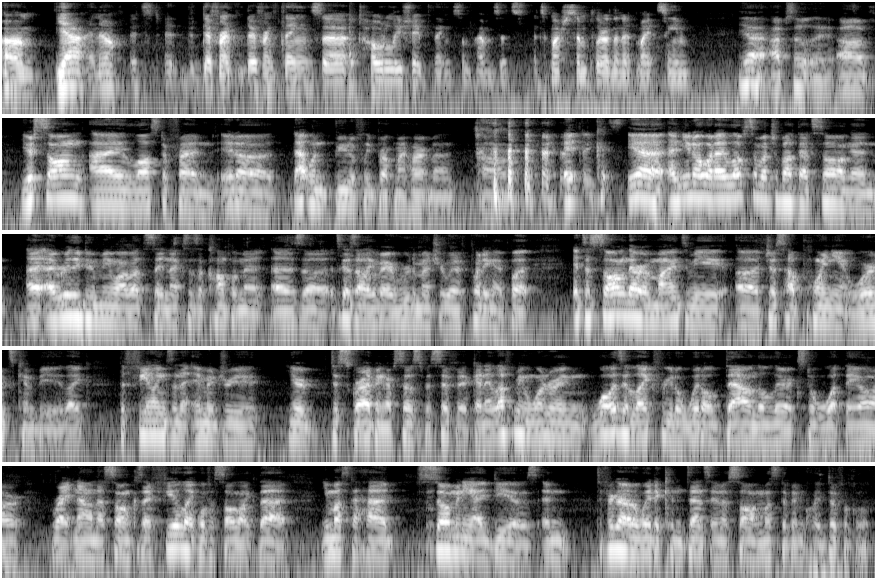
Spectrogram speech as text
Um, yeah, I know. It's it, different. Different things uh, totally shape things. Sometimes it's it's much simpler than it might seem. Yeah, absolutely. Um, your song "I Lost a Friend," it uh, that one beautifully broke my heart, man. Um, it, yeah, and you know what I love so much about that song, and I, I really do mean what I'm about to say next as a compliment, as uh, it's gonna sound like a very rudimentary way of putting it, but it's a song that reminds me uh, just how poignant words can be. Like the feelings and the imagery you're describing are so specific, and it left me wondering what was it like for you to whittle down the lyrics to what they are right now in that song because I feel like with a song like that, you must have had so many ideas, and to figure out a way to condense in a song must have been quite difficult.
